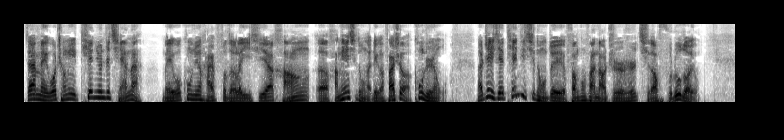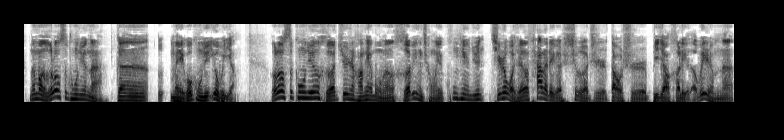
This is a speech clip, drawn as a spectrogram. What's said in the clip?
在美国成立天军之前呢，美国空军还负责了一些航呃航天系统的这个发射控制任务。那这些天气系统对防空反导只是起到辅助作用。那么俄罗斯空军呢，跟美国空军又不一样。俄罗斯空军和军事航天部门合并成为空天军。其实我觉得它的这个设置倒是比较合理的。为什么呢？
